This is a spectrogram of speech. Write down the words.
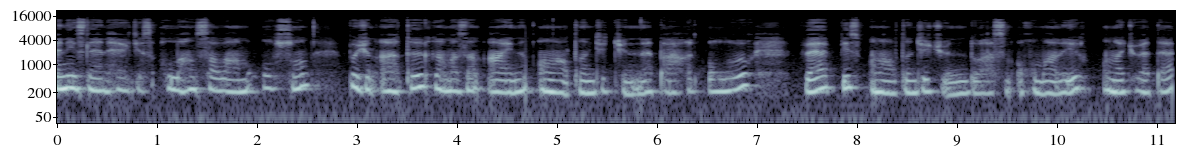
Məni izləyən hər kəs Allahın salamı olsun. Bu gün artıq Ramazan ayının 16-cı gününə daxil oluruq və biz 16-cı günün duasını oxumalıyıq. Ona görə də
